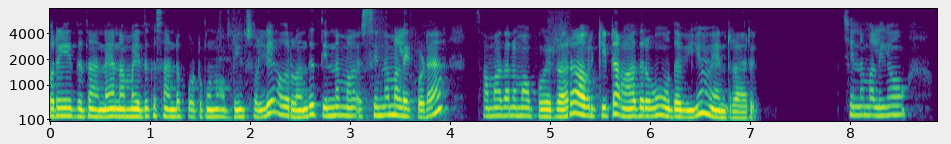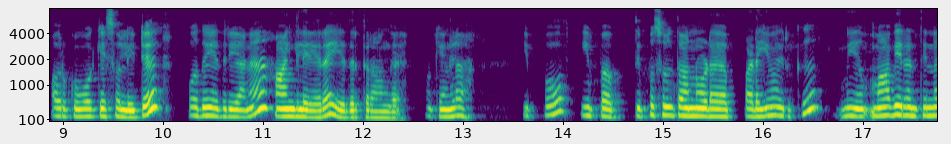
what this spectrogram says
ஒரே இது தானே நம்ம எதுக்கு சண்டை போட்டுக்கணும் அப்படின்னு சொல்லி அவர் வந்து தின்னம சின்னமலை கூட சமாதானமாக போயிடுறாரு. அவர்கிட்ட ஆதரவும் உதவியும் வேண்டுறாரு சின்னமலையும் அவருக்கு ஓகே சொல்லிவிட்டு பொது எதிரியான ஆங்கிலேயரை எதிர்க்கிறாங்க. ஓகேங்களா? இப்போது இப்போ திப்பு சுல்தானோட படையும் இருக்குது மீ மாவீரன் தின்ன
